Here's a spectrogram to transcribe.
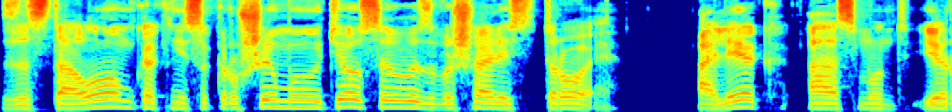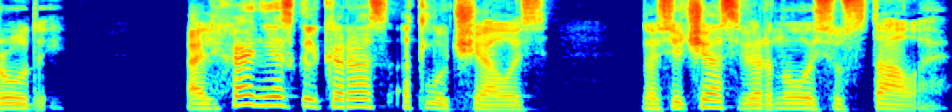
За столом, как несокрушимые утесы, возвышались трое — Олег, Асмунд и Рудый. Альха несколько раз отлучалась, но сейчас вернулась усталая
